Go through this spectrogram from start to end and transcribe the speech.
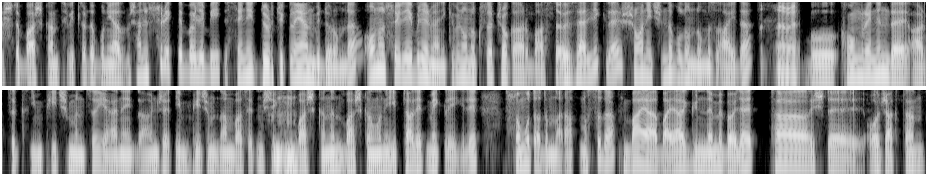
işte başkan Twitter'da bunu yazmış. Hani sürekli böyle bir seni dürtükleyen bir durumda. Onu söyleyebilirim yani 2019'da çok ağır bastı. Özellikle şu an içinde bulunduğumuz ayda. Evet. Bu kongrenin de artık impeachment'ı yani daha önce impeachment'dan bahsetmiştik. Hı hı. Başkanın başkanlığını iptal etmekle ilgili somut adımlar atması da baya baya gündemi böyle ta işte Ocak'tan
